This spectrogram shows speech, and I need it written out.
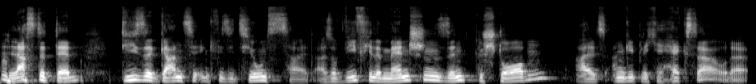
lastet denn diese ganze Inquisitionszeit? Also wie viele Menschen sind gestorben als angebliche Hexer oder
